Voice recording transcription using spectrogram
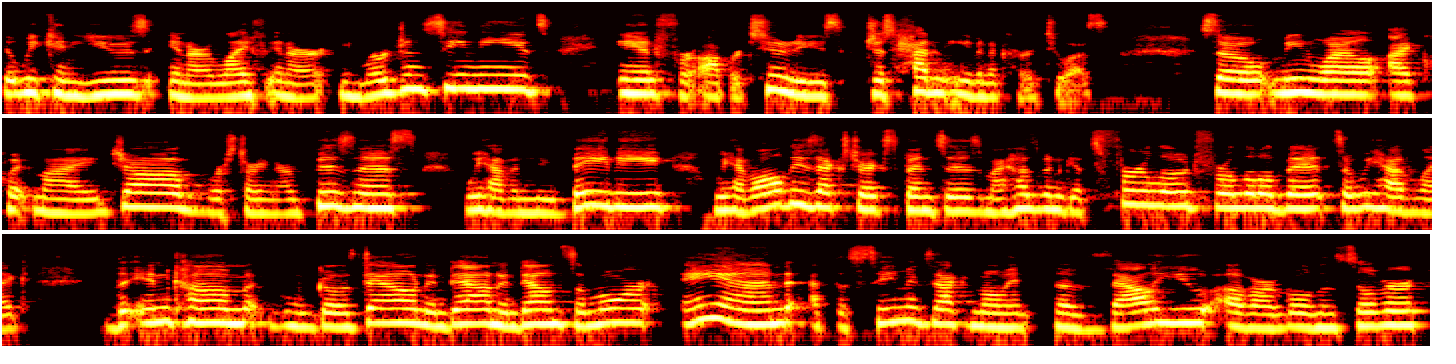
that we can use in our life in our emergency needs and for opportunities just hadn't even occurred to us. So, meanwhile, I quit my job, we're starting our business, we have a new baby, we have all these extra expenses. My husband gets furloughed for a little bit, so we have like the income goes down and down and down some more. And at the same exact moment, the value of our gold and silver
